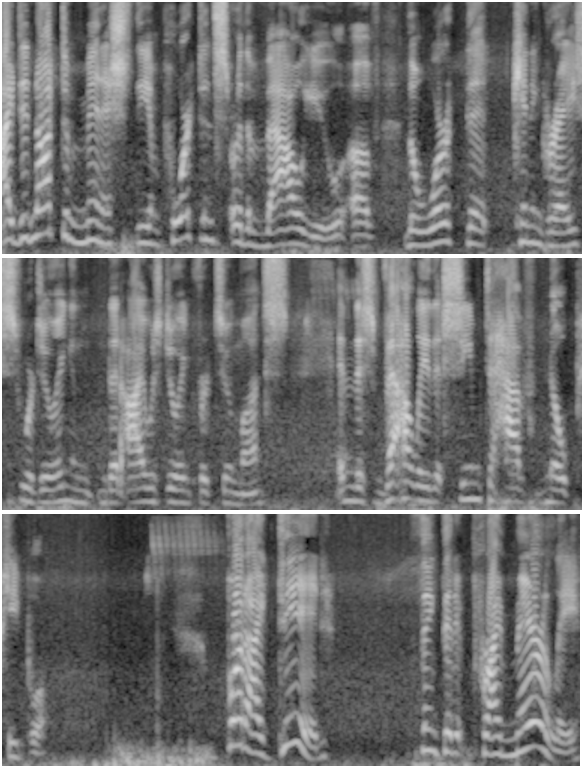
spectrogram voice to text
I did not diminish the importance or the value of the work that Ken and Grace were doing and that I was doing for two months in this valley that seemed to have no people. But I did think that it primarily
